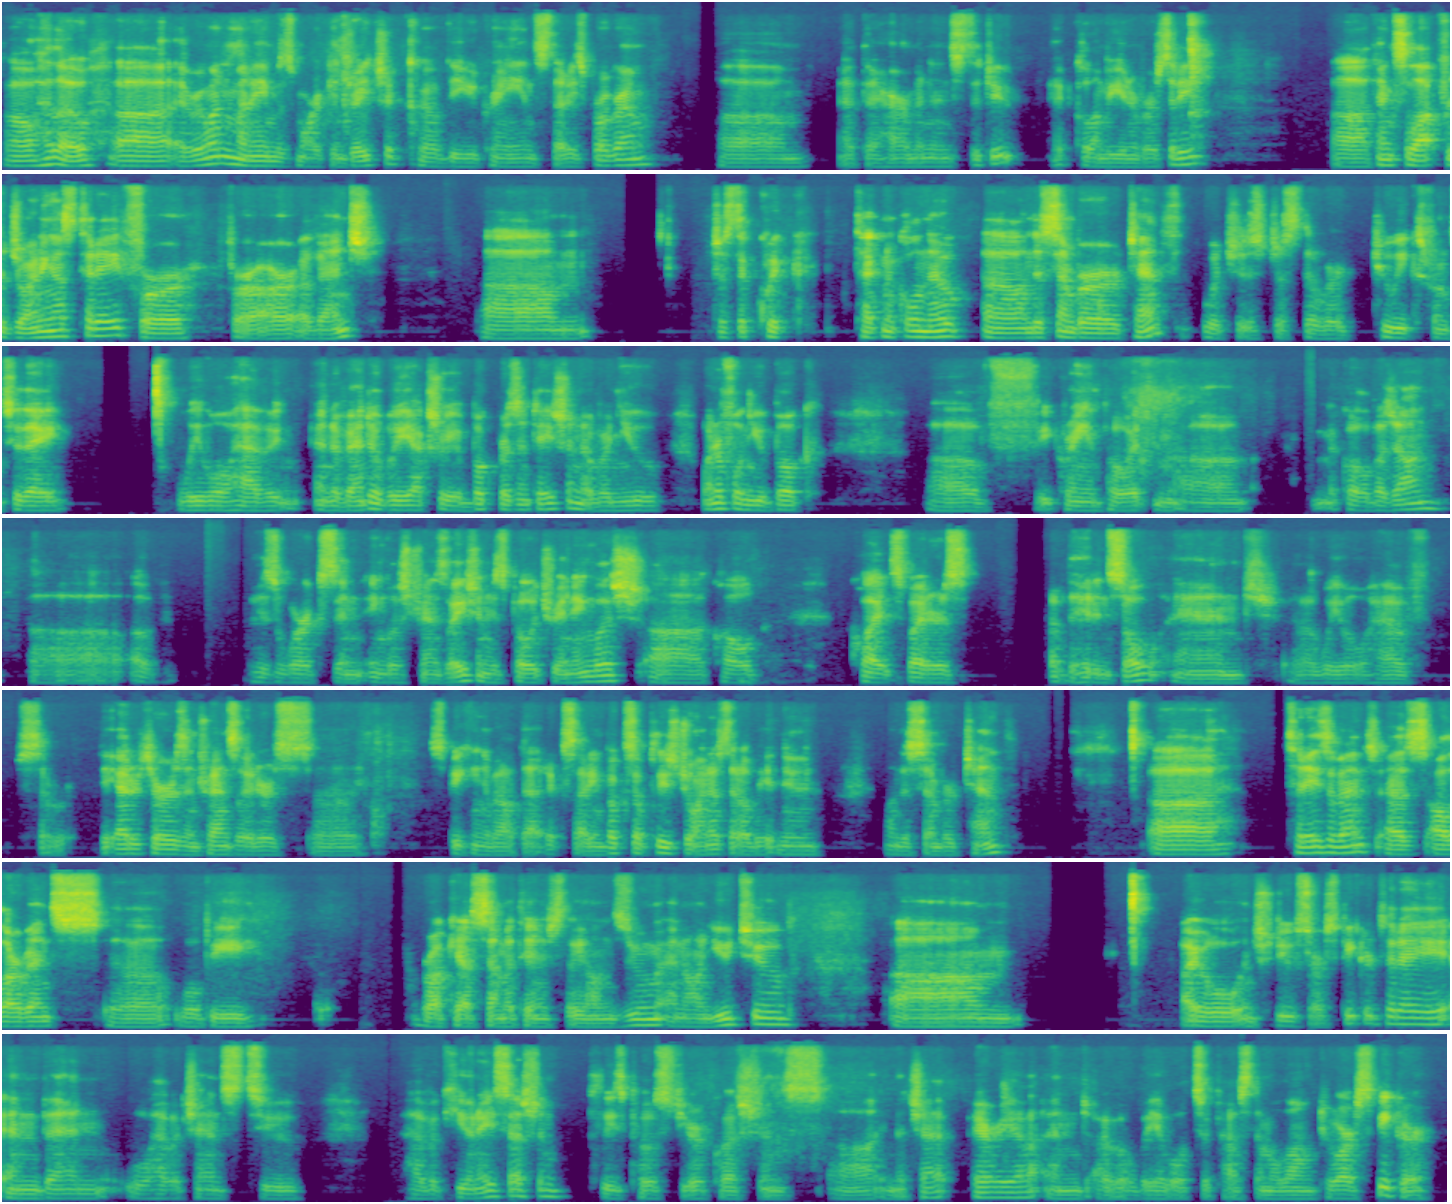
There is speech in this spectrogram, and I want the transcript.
Well, hello, uh, everyone. My name is Mark Andryczyk of the Ukrainian Studies Program um, at the Harriman Institute at Columbia University. Uh, thanks a lot for joining us today for, for our event. Um, just a quick technical note uh, on December 10th, which is just over two weeks from today, we will have an event. It'll be actually a book presentation of a new, wonderful new book of Ukrainian poet uh, Mykola Bazhan, uh, of his works in English translation, his poetry in English, uh, called Quiet Spiders of the Hidden Soul. And uh, we will have the editors and translators uh, speaking about that exciting book. So please join us. That'll be at noon on December 10th. Uh, today's event, as all our events, uh, will be broadcast simultaneously on Zoom and on YouTube. Um, I will introduce our speaker today, and then we'll have a chance to have a Q&A session. Please post your questions uh, in the chat area, and I will be able to pass them along to our speaker.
